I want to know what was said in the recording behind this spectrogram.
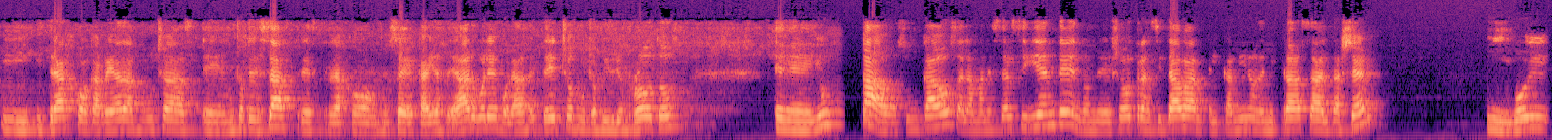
y, trajo acarreadas muchas, eh, muchos desastres, trajo, no sé, caídas de árboles, voladas de techos, muchos vidrios rotos, eh, y un caos, un caos al amanecer siguiente en donde yo transitaba el camino de mi casa al taller y voy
